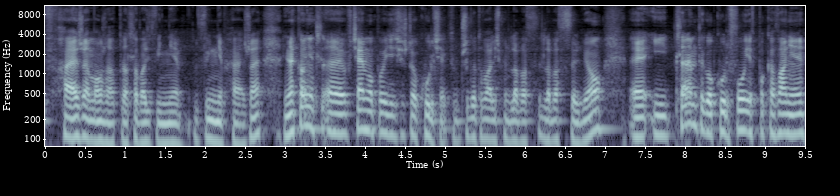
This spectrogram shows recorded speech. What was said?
w HR-ze, można pracować zwinnie, zwinnie w HR-ze. I na koniec e, chciałem opowiedzieć jeszcze o kursie, który przygotowaliśmy dla Was, dla was z Sylwią e, i celem tego kursu jest pokazanie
